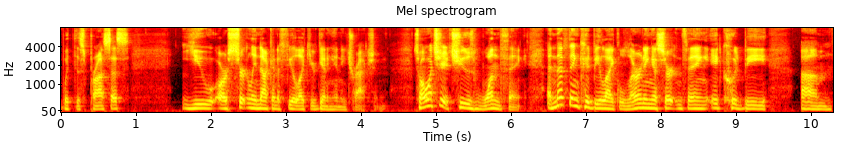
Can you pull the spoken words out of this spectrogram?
with this process, you are certainly not going to feel like you're getting any traction. So I want you to choose one thing. And that thing could be like learning a certain thing, it could be um,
